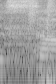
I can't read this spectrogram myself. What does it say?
Cause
